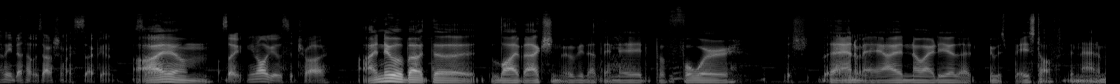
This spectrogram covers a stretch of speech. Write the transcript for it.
I think Death Note was actually my second. So I I um was like, you know, I'll give this a try. I knew about the live action movie that they made before The, sh- the, anime. I had no idea that it was based off of an anime.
